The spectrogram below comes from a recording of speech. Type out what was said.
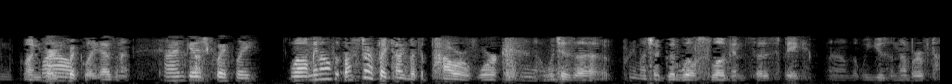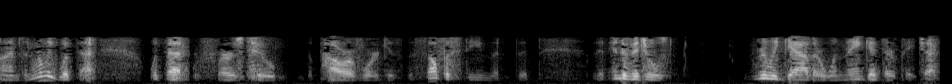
It's going wow. very quickly, hasn't it? Time goes uh, quickly. Well, I mean, I'll, I'll start by talking about the power of work, mm-hmm. which is a pretty much a goodwill slogan, so to speak, um, that we use a number of times. And really, what that what that refers to, power of work, is the self-esteem that that, that individuals really gather when they get their paycheck.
